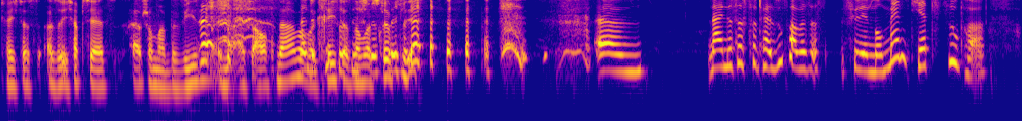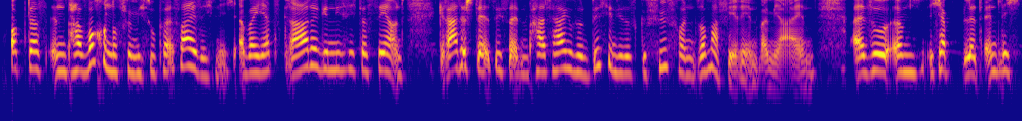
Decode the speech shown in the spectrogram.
Kann ich das, also ich habe es ja jetzt äh, schon mal bewiesen als Aufnahme, aber kriege ich das nochmal schriftlich? ähm, nein, das ist total super, aber es ist für den Moment jetzt super. Ob das in ein paar Wochen noch für mich super ist, weiß ich nicht. Aber jetzt gerade genieße ich das sehr. Und gerade stellt sich seit ein paar Tagen so ein bisschen dieses Gefühl von Sommerferien bei mir ein. Also ähm, ich habe letztendlich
